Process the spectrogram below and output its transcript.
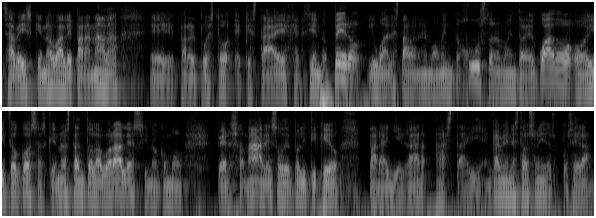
sabéis que no vale para nada eh, para el puesto que está ejerciendo, pero igual estaba en el momento justo, en el momento adecuado o hizo cosas que no es tanto laborales, sino como personales o de politiqueo para llegar hasta allí. En cambio en Estados Unidos pues era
